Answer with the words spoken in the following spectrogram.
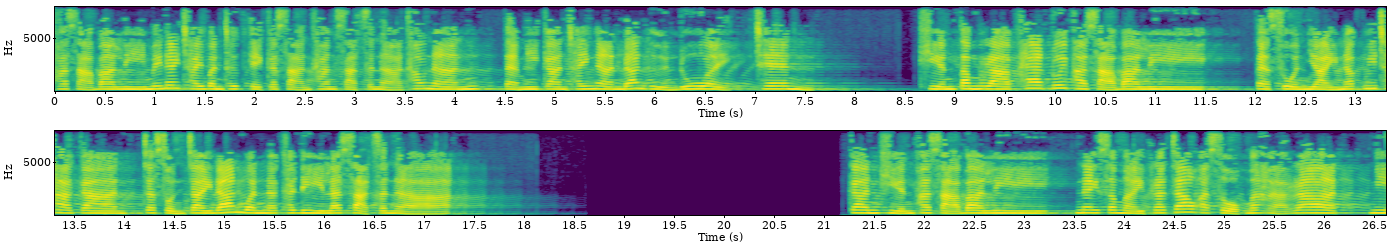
ภาษาบาลีไม่ได้ใช้บันทึกเอกสารทางศาสนาเท่านั้น แต่มีการใช้งานด้านอื่นด้วย เช่น เขียนตำราแพทย์ด้วยภาษาบาลีแต่ส่วนใหญ่นักวิชาการจะสนใจด้านวรรณคดีและศาสนา การเขียนภาษาบาลี ในสมัยพระเจ้าอาโศกมหาราช มี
